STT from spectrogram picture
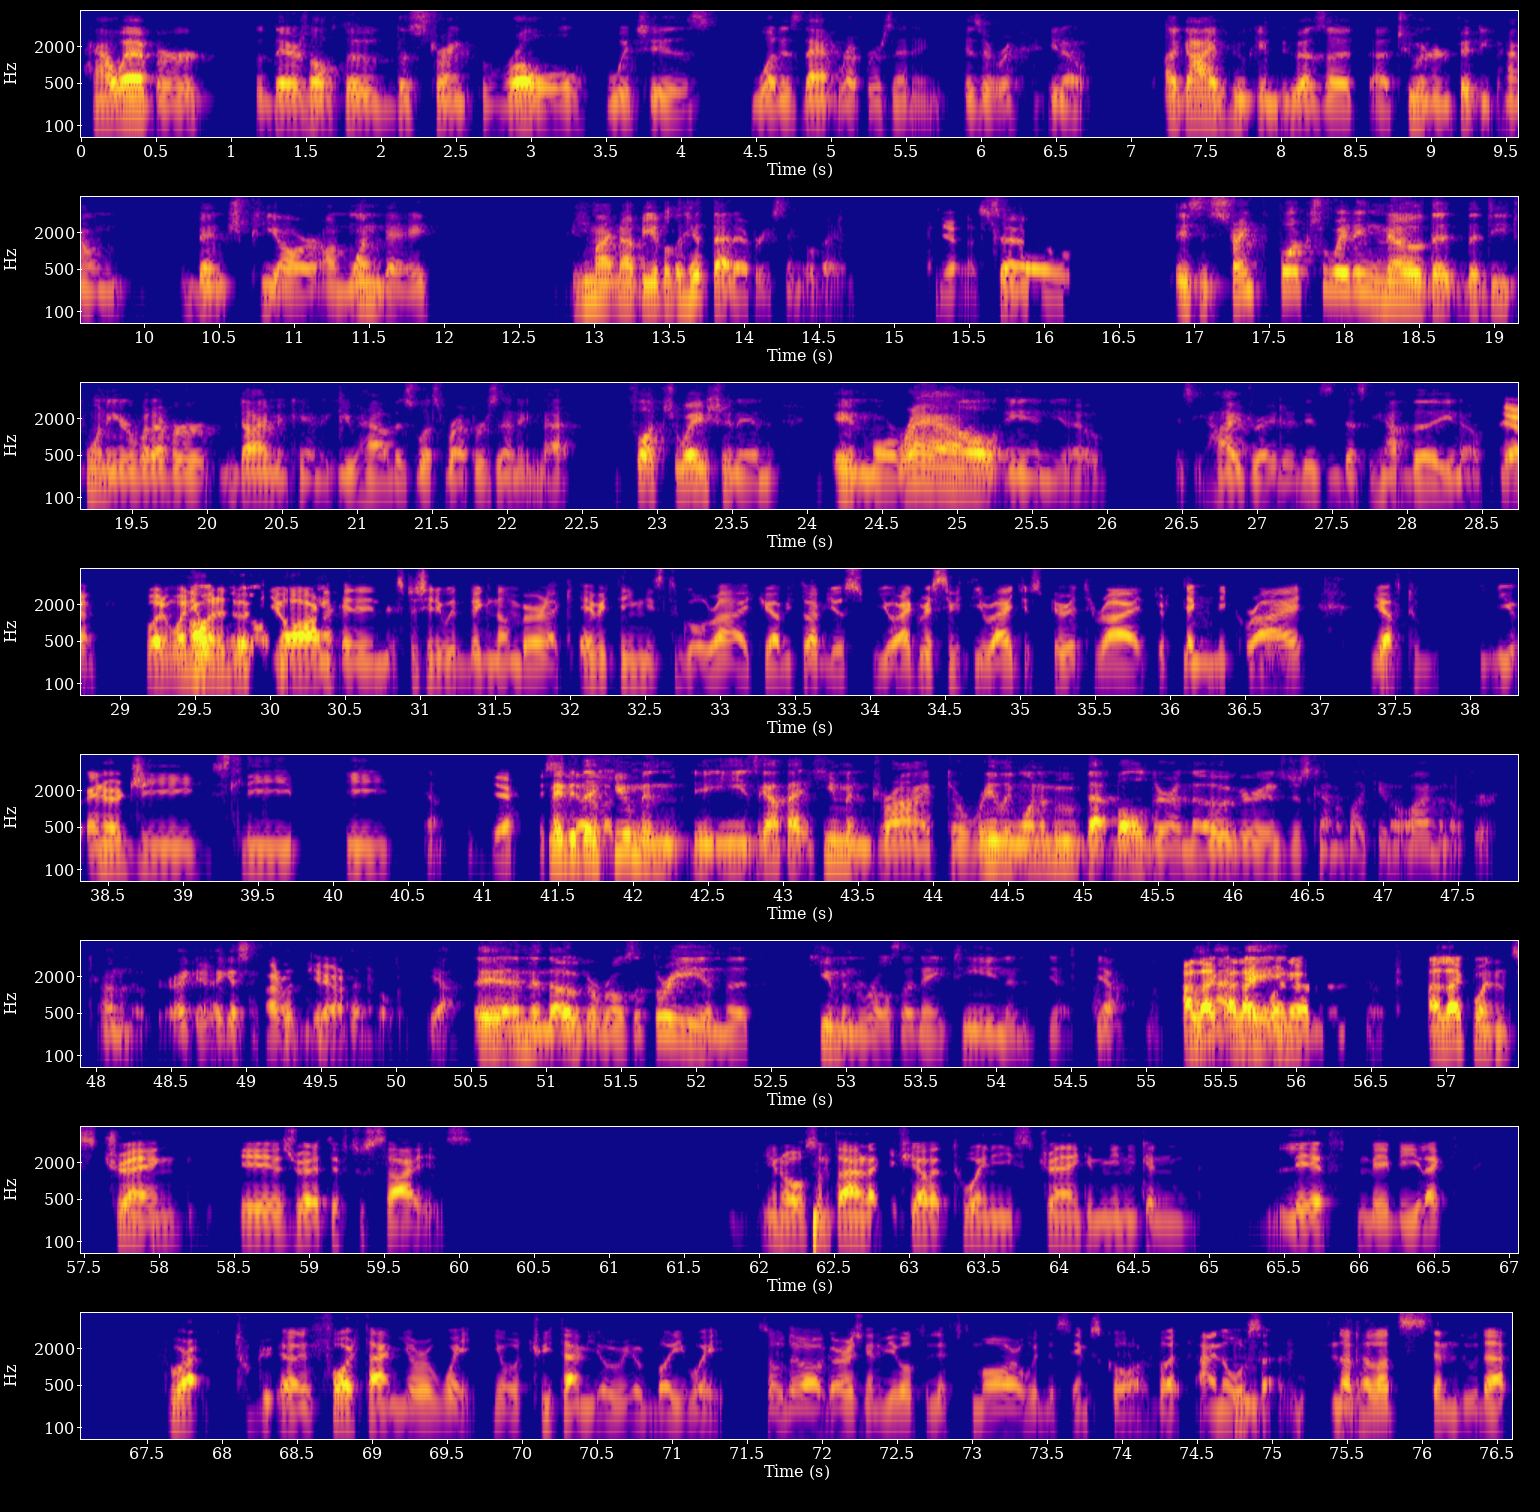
However, there's also the strength roll, which is what is that representing? Is it you know a guy who can who has a, a 250 pound bench PR on one day, he might not be able to hit that every single day. Yeah, that's true. So is his strength fluctuating? No, the the D20 or whatever die mechanic you have is what's representing that fluctuation in in morale, in you know, is he hydrated? Is does he have the you know When, when you all want to do a PR, like in, especially with big number, like everything needs to go right. You have to have your your aggressivity right, your spirit right, your Mm. technique right. You have to your energy, sleep, eat. Yeah. Yeah. maybe the human he- he's got that human drive to really want to move that boulder and the ogre is just kind of like you know i'm an ogre i'm an ogre i, Yeah, I guess i, I don't care. that boulder yeah. Yeah. and then the ogre rolls a three and the human rolls an 18 and you know yeah I like I like when day, uh, you know. I like when strength is relative to size. You know, sometimes like if you have a 20 strength, it mean you can lift maybe like two, uh, four times your weight, you know, three times your your body weight. So the ogre is going to be able to lift more with the same score. But I know Mm. so- not a lot of them do that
